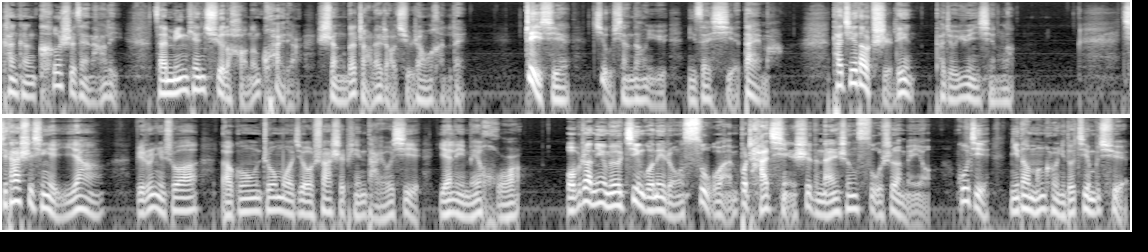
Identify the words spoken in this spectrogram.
看看科室在哪里。咱明天去了好能快点，省得找来找去让我很累。这些就相当于你在写代码，他接到指令他就运行了。其他事情也一样。比如你说老公周末就刷视频打游戏，眼里没活儿。我不知道你有没有进过那种宿管不查寝室的男生宿舍没有？估计你到门口你都进不去，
